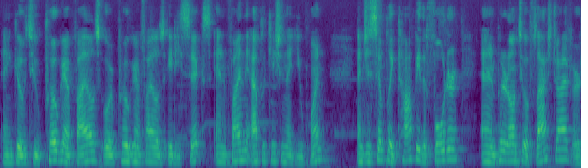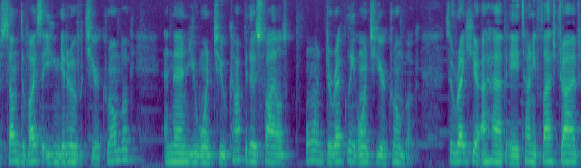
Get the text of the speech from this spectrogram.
and go to program files or program files 86 and find the application that you want and just simply copy the folder and put it onto a flash drive or some device that you can get it over to your Chromebook and then you want to copy those files on directly onto your Chromebook. So right here I have a tiny flash drive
